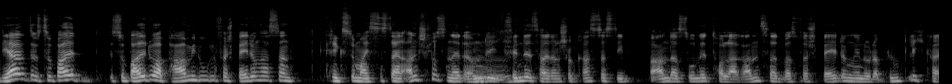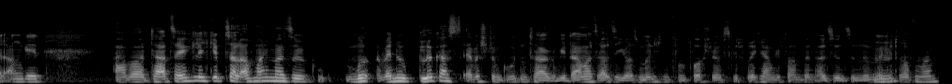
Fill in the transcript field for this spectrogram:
Ja, sobald, sobald du ein paar Minuten Verspätung hast, dann kriegst du meistens deinen Anschluss nicht. Und Mhm. ich finde es halt dann schon krass, dass die Bahn da so eine Toleranz hat, was Verspätungen oder Pünktlichkeit angeht. Aber tatsächlich gibt es halt auch manchmal so, wenn du Glück hast, erwischt du einen guten Tag. Wie damals, als ich aus München vom Vorstellungsgespräch heimgefahren bin, als wir uns in Nürnberg Mhm. getroffen haben.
